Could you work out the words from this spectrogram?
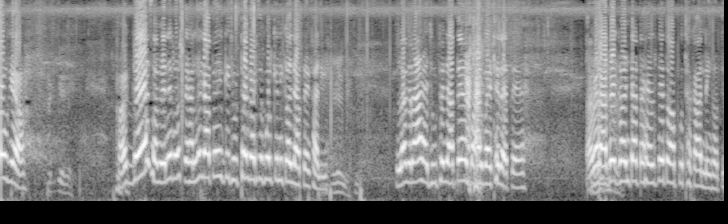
हो गया। थक गए, सवेरे रोज टहलने जाते हैं कि झूठे घर से बोल के निकल जाते हैं खाली। लग रहा है झूठे जाते हैं बाहर बैठे रहते हैं। अगर आधे घंटा टहलते तो आपको थकान नहीं होती।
